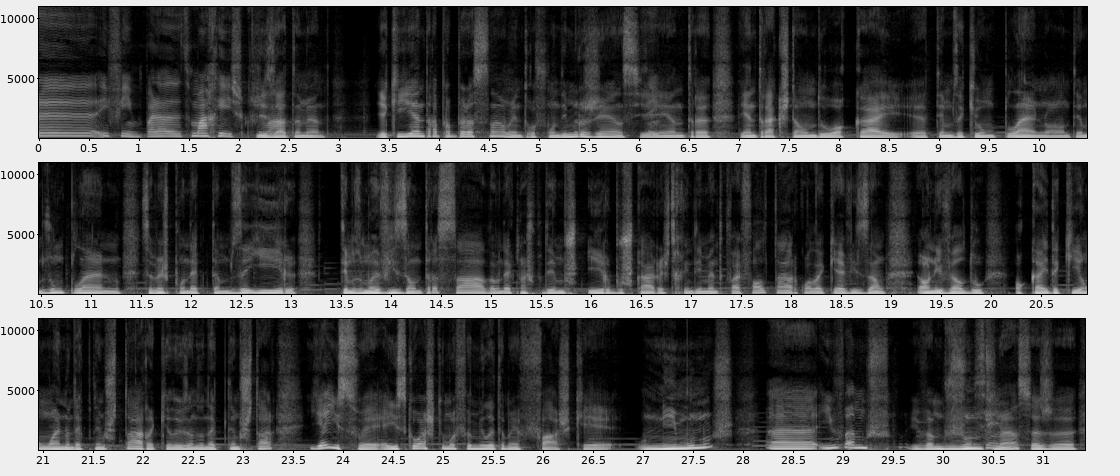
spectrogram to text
enfim, para tomar riscos. Exatamente. Lá. E aqui entra a preparação, entra o fundo de emergência, entra, entra a questão do ok, eh, temos aqui um plano ou não temos um plano, sabemos para onde é que estamos a ir, temos uma visão traçada, onde é que nós podemos ir buscar este rendimento que vai faltar, qual é que é a visão ao nível do, ok, daqui a um ano onde é que podemos estar, daqui a dois anos onde é que podemos estar, e é isso, é, é isso que eu acho que uma família também faz, que é unimos-nos uh, e vamos, e vamos juntos, Sim. não é? Ou seja,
